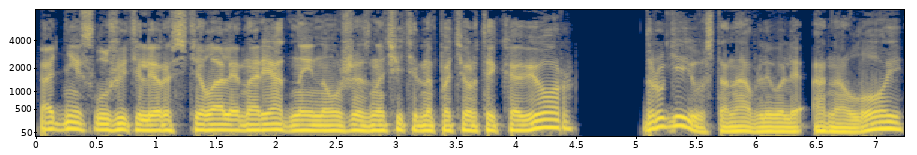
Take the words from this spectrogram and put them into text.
Одни служители расстилали нарядный, но уже значительно потертый ковер, другие устанавливали аналой,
